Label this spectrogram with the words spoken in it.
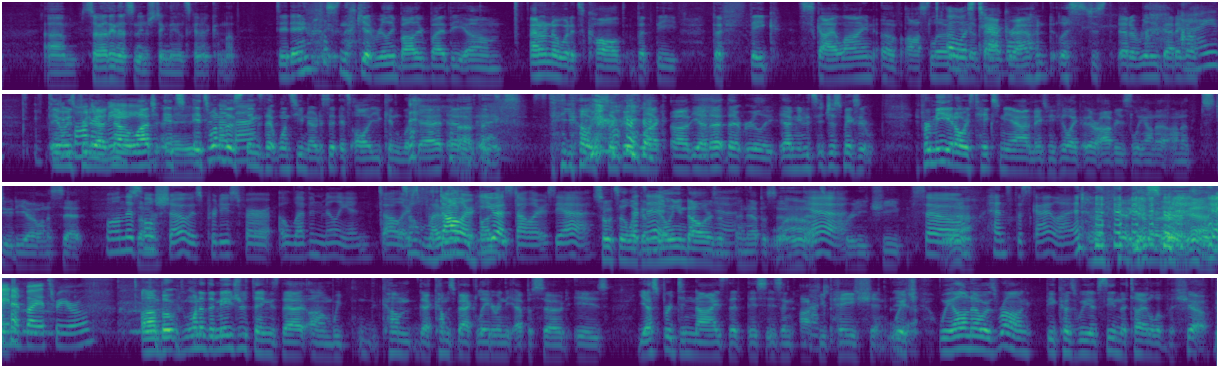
Um, so I think that's an interesting thing that's going to come up. Did anyone else not get really bothered by the um I don't know what it's called, but the the fake skyline of Oslo Oh, in the terrible. background? Let's just at a really bad angle. I it it didn't was pretty bad. me. No, watch it's it's one of those bad? things that once you notice it, it's all you can look at. And Oh, it's- thanks. Yo, so good luck. Uh, yeah, that, that really. I mean, it's, it just makes it. For me, it always takes me out. It makes me feel like they're obviously on a on a studio on a set. Well, and this summer. whole show is produced for eleven million dollars. It's 11 Dollar million budget? U.S. dollars, yeah. So it's a, like That's a it. million dollars Yeah. an episode. Wow. That's Yeah. pretty cheap. So Yeah. hence the skyline. I guess so. Yeah. Painted by a three-year-old. Um, but one of the major things that um, we come that comes back later in the episode is Jesper denies that this is an occupation, which Yeah. we all know is wrong because we have seen the title of the show.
